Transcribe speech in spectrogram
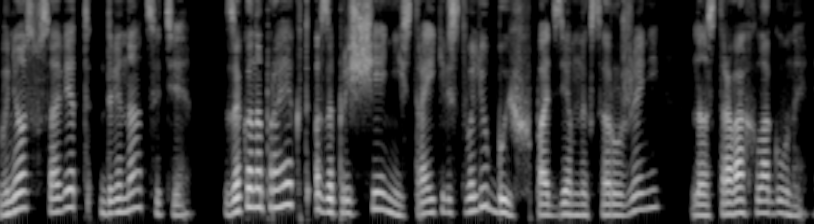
внес в Совет 12 законопроект о запрещении строительства любых подземных сооружений на островах Лагуны.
